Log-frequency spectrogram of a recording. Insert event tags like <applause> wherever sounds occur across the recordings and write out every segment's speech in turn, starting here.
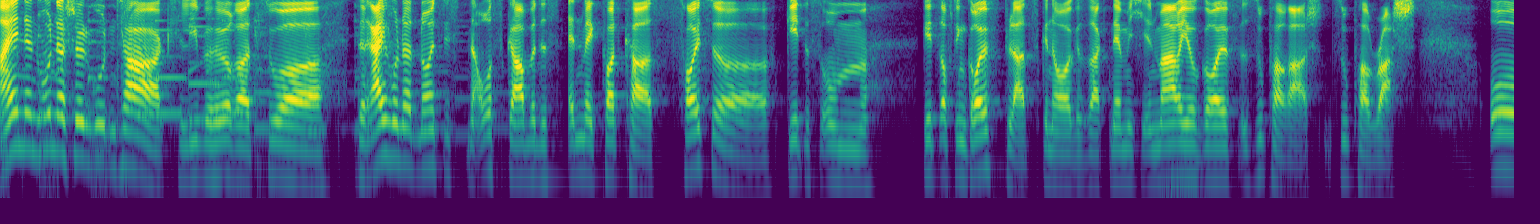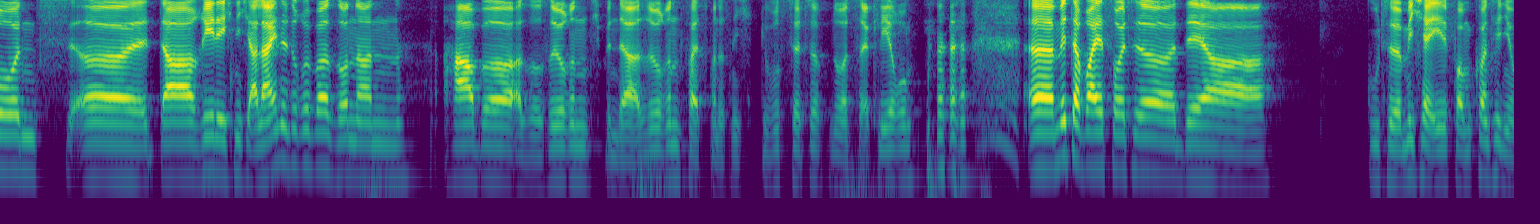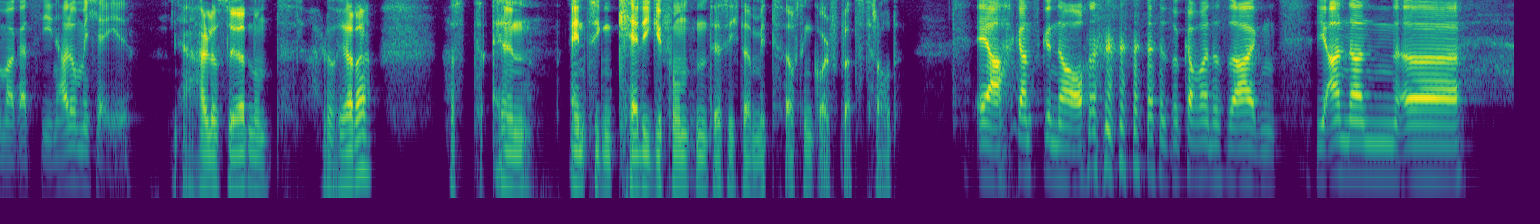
Einen wunderschönen guten Tag, liebe Hörer, zur 390. Ausgabe des NMAC Podcasts. Heute geht es um geht's auf den Golfplatz, genauer gesagt, nämlich in Mario Golf Super Rush. Super Rush. Und äh, da rede ich nicht alleine drüber, sondern habe, also Sören, ich bin der Sören, falls man das nicht gewusst hätte, nur zur Erklärung. <laughs> äh, mit dabei ist heute der gute Michael vom Continuum Magazin. Hallo Michael. Ja, hallo Sören und hallo Hörer. Hast einen einzigen Caddy gefunden, der sich damit auf den Golfplatz traut. Ja, ganz genau. <laughs> so kann man das sagen. Die anderen äh,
